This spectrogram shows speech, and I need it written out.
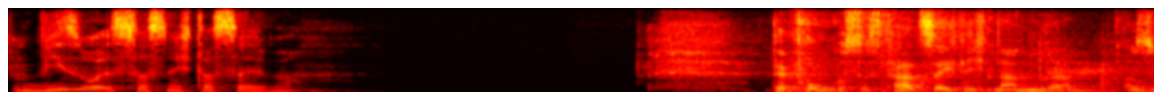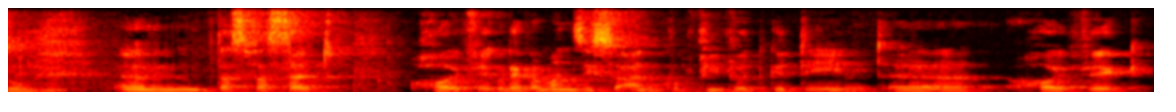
wieso ist das nicht dasselbe? Der Fokus ist tatsächlich ein anderer. Also mhm. ähm, das, was halt häufig, oder wenn man sich so anguckt, wie wird gedehnt, äh, häufig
